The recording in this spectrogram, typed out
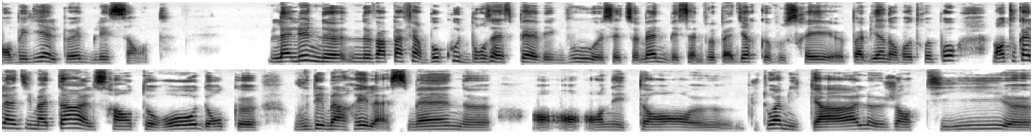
en Bélier elle peut être blessante. La Lune ne, va pas faire beaucoup de bons aspects avec vous euh, cette semaine, mais ça ne veut pas dire que vous serez pas bien dans votre peau. En tout cas lundi matin elle sera en Taureau, donc vous démarrez la semaine en, étant euh, plutôt amical, gentil, euh,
